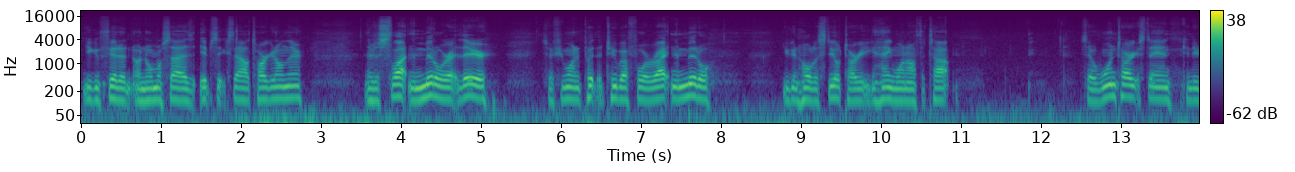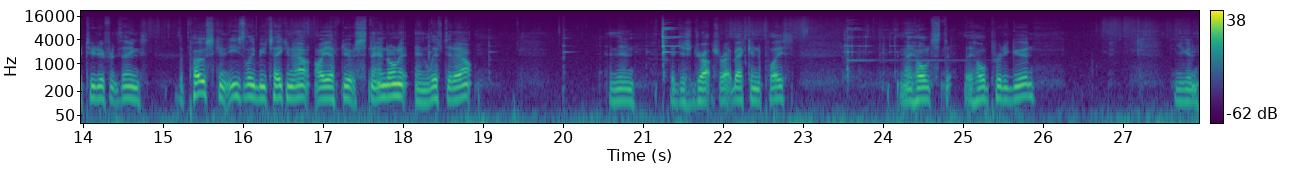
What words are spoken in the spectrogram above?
you can fit a, a normal size IPSC style target on there. There's a slot in the middle right there so if you want to put the 2x4 right in the middle, you can hold a steel target. You can hang one off the top. So one target stand can do two different things. The post can easily be taken out. All you have to do is stand on it and lift it out. And then it just drops right back into place. And they hold they hold pretty good. You can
